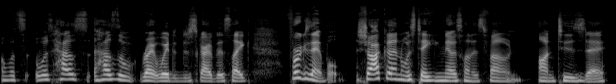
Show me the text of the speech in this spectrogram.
what's what's how's how's the right way to describe this? Like, for example, Shotgun was taking notes on his phone on Tuesday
